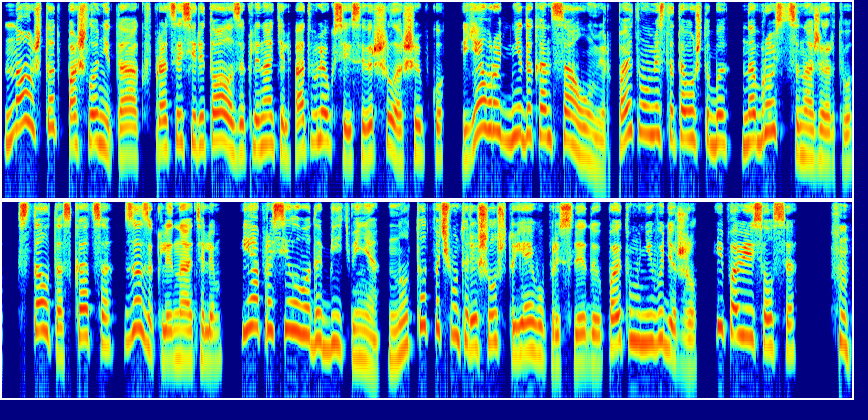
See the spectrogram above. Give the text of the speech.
Но что-то пошло не так. В процессе ритуала заклинатель отвлекся и совершил ошибку. Я вроде не до конца умер, поэтому вместо того, чтобы наброситься на жертву, стал таскаться за заклинателем. Я просил его добить меня, но тот почему-то решил, что я его преследую, поэтому не выдержал и повесился. «Хм,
